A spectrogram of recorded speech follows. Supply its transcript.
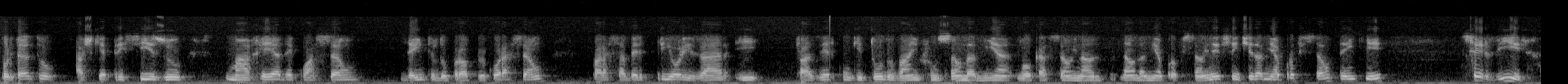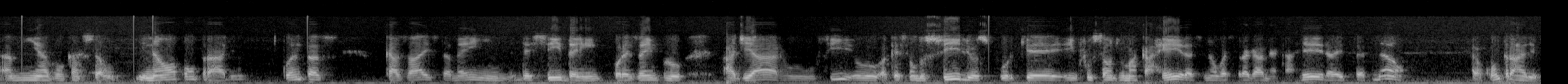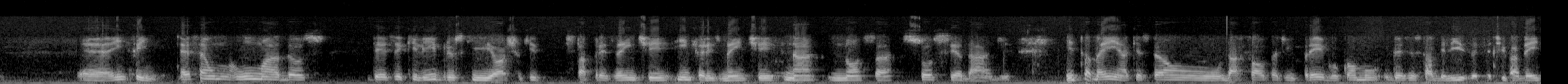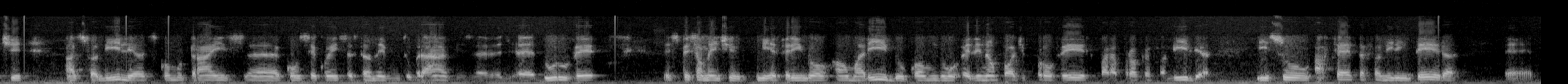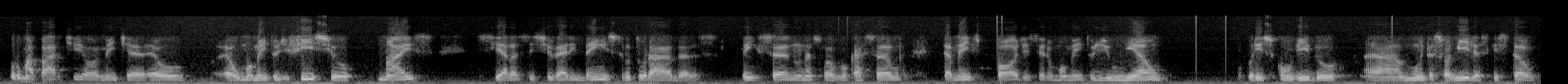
Portanto, acho que é preciso uma readequação dentro do próprio coração para saber priorizar e fazer com que tudo vá em função da minha vocação e não, não da minha profissão. E nesse sentido, a minha profissão tem que servir a minha vocação e não ao contrário. Quantas casais também decidem, por exemplo, adiar o filho, a questão dos filhos, porque em função de uma carreira, senão vai estragar minha carreira, etc. Não, é o contrário. É, enfim, essa é um, uma dos desequilíbrios que eu acho que está presente, infelizmente, na nossa sociedade. E também a questão da falta de emprego, como desestabiliza efetivamente as famílias, como traz uh, consequências também muito graves. É, é, duro ver, especialmente me referindo ao marido, como ele não pode prover para a própria família. Isso afeta a família inteira. É, por uma parte, obviamente, é, é, o, é um momento difícil, mas se elas estiverem bem estruturadas, pensando na sua vocação, também pode ser um momento de união. Por isso convido uh, muitas famílias que estão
